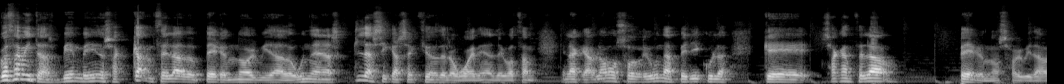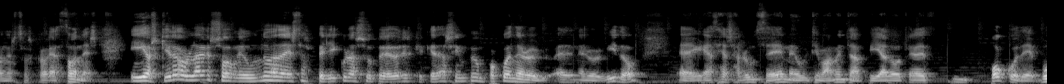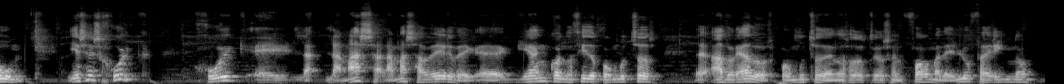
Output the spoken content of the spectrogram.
Gozamitas, bienvenidos a Cancelado pero no olvidado, una de las clásicas secciones de los Guardianes de Gotham, en la que hablamos sobre una película que se ha cancelado, pero no se ha olvidado nuestros corazones. Y os quiero hablar sobre una de estas películas superiores que queda siempre un poco en el, olvido, eh, gracias al UCM últimamente ha pillado otra vez un poco de boom, y ese es Hulk. Hulk, eh, la, masa, la masa verde, eh, gran conocido por muchos adorados por muchos de nosotros en forma de Lufarigno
